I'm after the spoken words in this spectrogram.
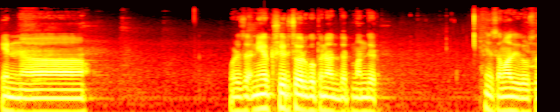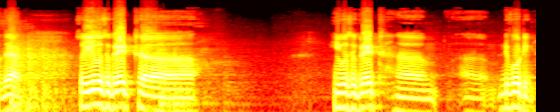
in uh, what is that near Kshirchor Gopinath that mandir. His samadhi is also there. So he was a great uh, he was a great um, uh, devotee.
